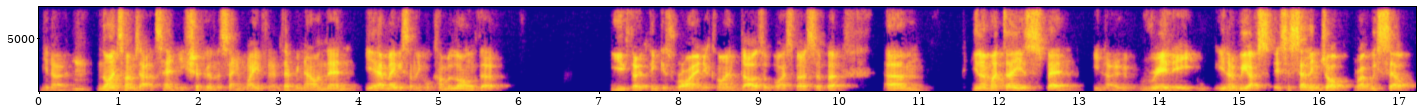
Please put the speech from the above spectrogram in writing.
You know, Mm. nine times out of ten, you should be on the same wavelength. Every now and then, yeah, maybe something will come along that you don't think is right and your client does, or vice versa. But um, you know, my day is spent, you know, really, you know, we have it's a selling job, right? We sell.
